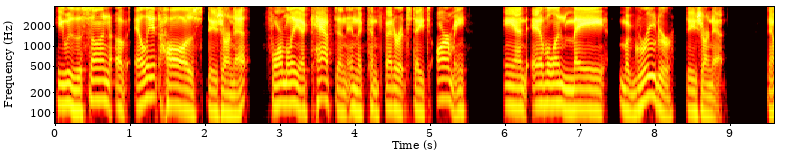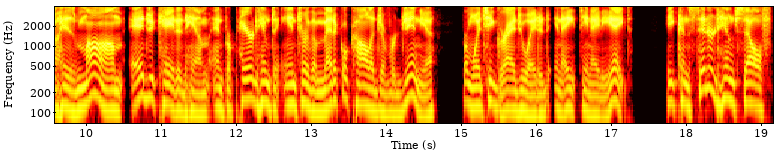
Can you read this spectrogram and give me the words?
He was the son of Elliot Hawes DeJarnette, formerly a captain in the Confederate States Army, and Evelyn May Magruder DeJarnette. Now, his mom educated him and prepared him to enter the Medical College of Virginia, from which he graduated in 1888. He considered himself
